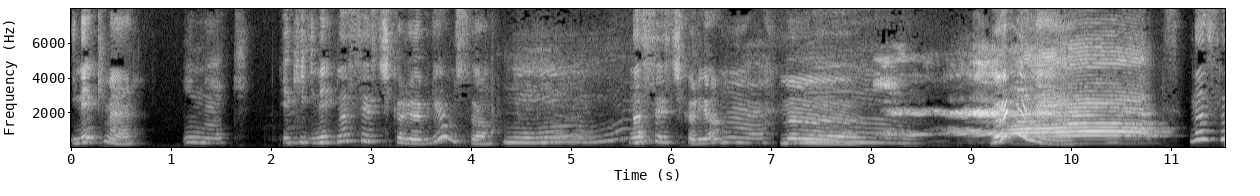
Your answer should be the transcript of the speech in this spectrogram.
İnek mi? inek. Peki inek nasıl ses çıkarıyor biliyor musun? Ne? Nasıl ses çıkarıyor? Ne? Mö. Böyle mi? Nasıl?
